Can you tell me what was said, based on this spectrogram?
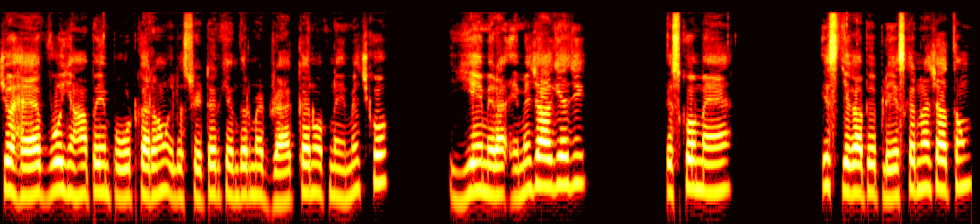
जो है वो यहाँ पे इंपोर्ट कर रहा हूँ। इलस्ट्रेटर के अंदर मैं ड्रैग कर अपने इमेज को। ये मेरा इमेज आ गया जी। इसको मैं इस जगह पे प्लेस करना चाहता हूँ।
